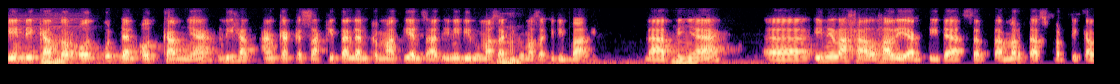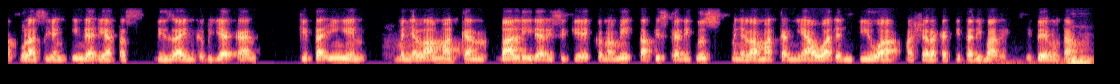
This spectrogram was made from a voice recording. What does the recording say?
Indikator hmm. output dan outcome-nya, lihat angka kesakitan dan kematian saat ini di rumah sakit-rumah hmm. sakit di Bali. Nah, artinya hmm Uh, inilah hal-hal yang tidak serta-merta seperti kalkulasi yang indah di atas desain kebijakan. Kita ingin menyelamatkan Bali dari segi ekonomi, tapi sekaligus menyelamatkan nyawa dan jiwa masyarakat kita di Bali. Itu yang utama. Hmm.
